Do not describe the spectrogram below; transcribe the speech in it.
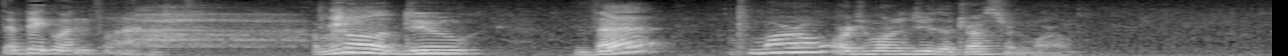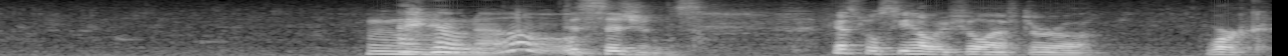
The big one's left. Are we going to do that tomorrow, or do you want to do the dresser tomorrow? I don't know. Decisions. I guess we'll see how we feel after uh, work.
